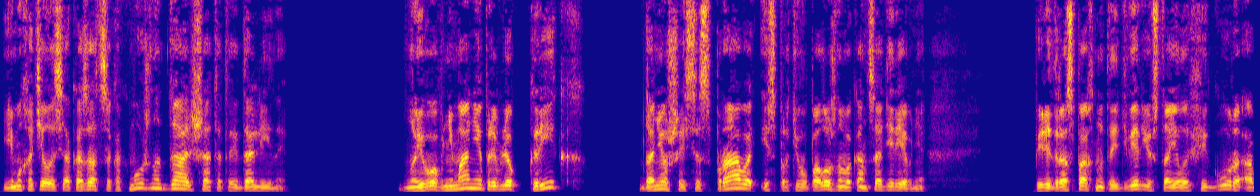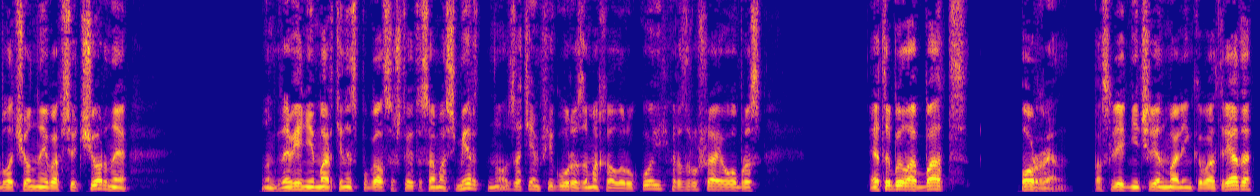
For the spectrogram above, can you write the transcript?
Ему хотелось оказаться как можно дальше от этой долины. Но его внимание привлек крик, донесшийся справа из противоположного конца деревни. Перед распахнутой дверью стояла фигура, облаченная во все черное. На мгновение Мартин испугался, что это сама смерть, но затем фигура замахала рукой, разрушая образ. Это был аббат Оррен, последний член маленького отряда,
